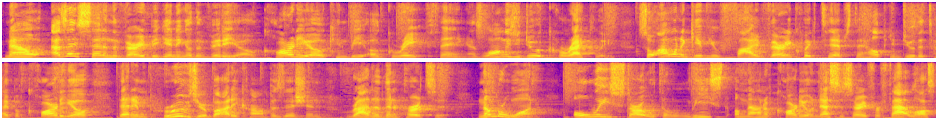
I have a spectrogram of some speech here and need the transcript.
Now, as I said in the very beginning of the video, cardio can be a great thing as long as you do it correctly. So I wanna give you five very quick tips to help you do the type of cardio that improves your body composition rather than hurts it. Number one, always start with the least amount of cardio necessary for fat loss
